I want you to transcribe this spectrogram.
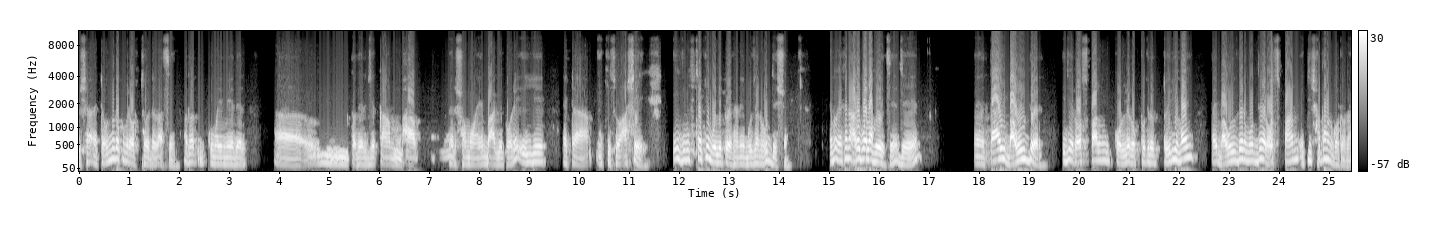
বিষয়, একটা অন্য রকমের অর্থ এটা আছে। অর্থাৎ কুমারী মেয়েদের তাদের যে কাম, ভাব এর সময় বা আগে পরে এই যে একটা কিছু আসে, এই জিনিসটাকে মূলত এখানে বোঝানোর উদ্দেশ্য? এবং এখানে আরও বলা হয়েছে যে তাই বাউলদের, এই যে রস পান করলে রোগ প্রতিরোধ তৈরি হয়, তাই বাউলদের মধ্যে রস পান একটি সাধারণ ঘটনা।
